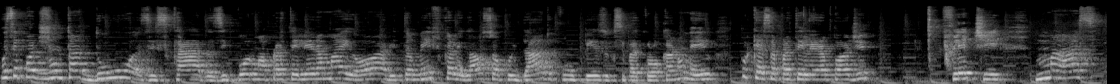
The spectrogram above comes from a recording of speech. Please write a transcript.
Você pode juntar duas escadas e pôr uma prateleira maior e também fica legal, só cuidado com o peso que você vai colocar no meio, porque essa prateleira pode fletir, mas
